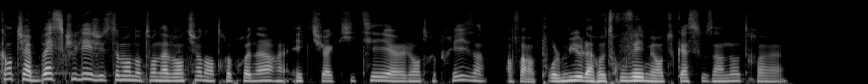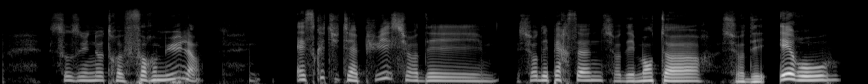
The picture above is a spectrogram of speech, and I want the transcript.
quand, tu as basculé justement dans ton aventure d'entrepreneur et que tu as quitté l'entreprise, enfin pour le mieux la retrouver, mais en tout cas sous un autre, sous une autre formule. Est-ce que tu t'es appuyé sur des, sur des personnes, sur des mentors, sur des héros?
